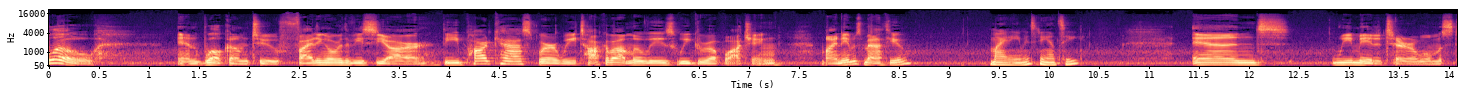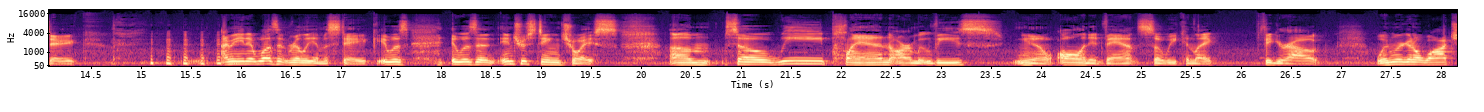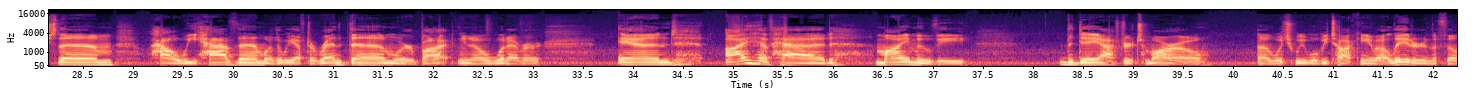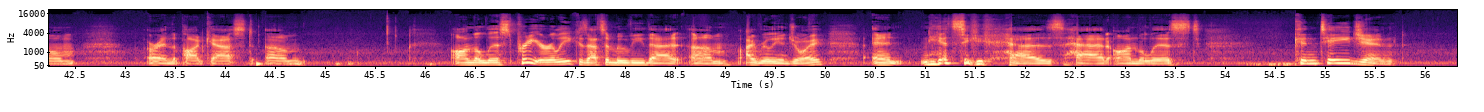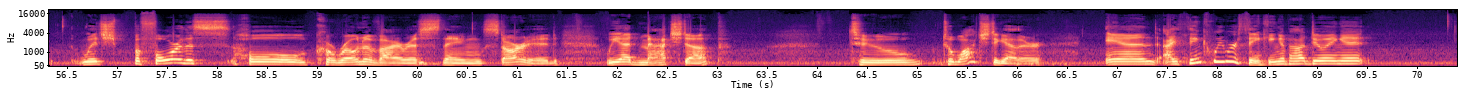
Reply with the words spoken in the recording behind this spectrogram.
Hello, and welcome to Fighting Over the VCR, the podcast where we talk about movies we grew up watching. My name is Matthew, My name is Nancy. and we made a terrible mistake. I mean, it wasn't really a mistake. It was it was an interesting choice. Um, so we plan our movies, you know, all in advance, so we can like figure out when we're gonna watch them, how we have them, whether we have to rent them or buy, you know, whatever. And I have had my movie the day after tomorrow, uh, which we will be talking about later in the film or in the podcast, um, on the list pretty early because that's a movie that um, I really enjoy. And Nancy has had on the list Contagion, which before this whole coronavirus thing started, we had matched up to to watch together. And I think we were thinking about doing it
